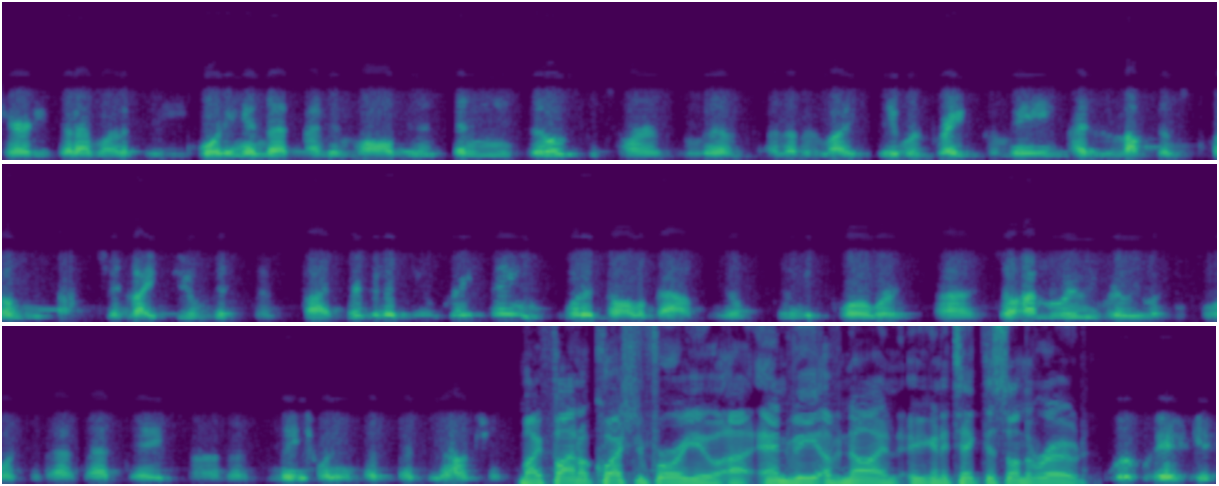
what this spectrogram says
charities that I want to be supporting and that I'm involved in, then those guitars live another life. They were great for me. I love them so much, and I do miss them. But they're going to do great things. What it's all about, you know, putting it forward. Uh, so I'm really, really looking forward to that that date, uh, the May 20th at, at the auction. My final question for you: uh, Envy of None. Are you going to take this on the road? It, it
